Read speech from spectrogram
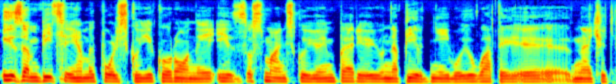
із амбіціями польської корони, із Османською імперією на півдні воювати, е, значить,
